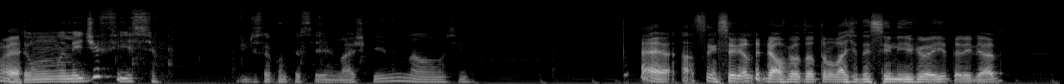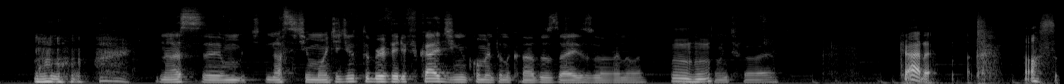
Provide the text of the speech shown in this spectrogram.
É, Então é meio difícil disso acontecer, mas acho que não, assim. é, assim, seria legal ver outra trollagem nesse nível aí, tá ligado? Nossa, nossa, tinha um monte de youtuber verificadinho comentando no canal do Zay zoando. Uhum. Muito foda. Cara, nossa,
